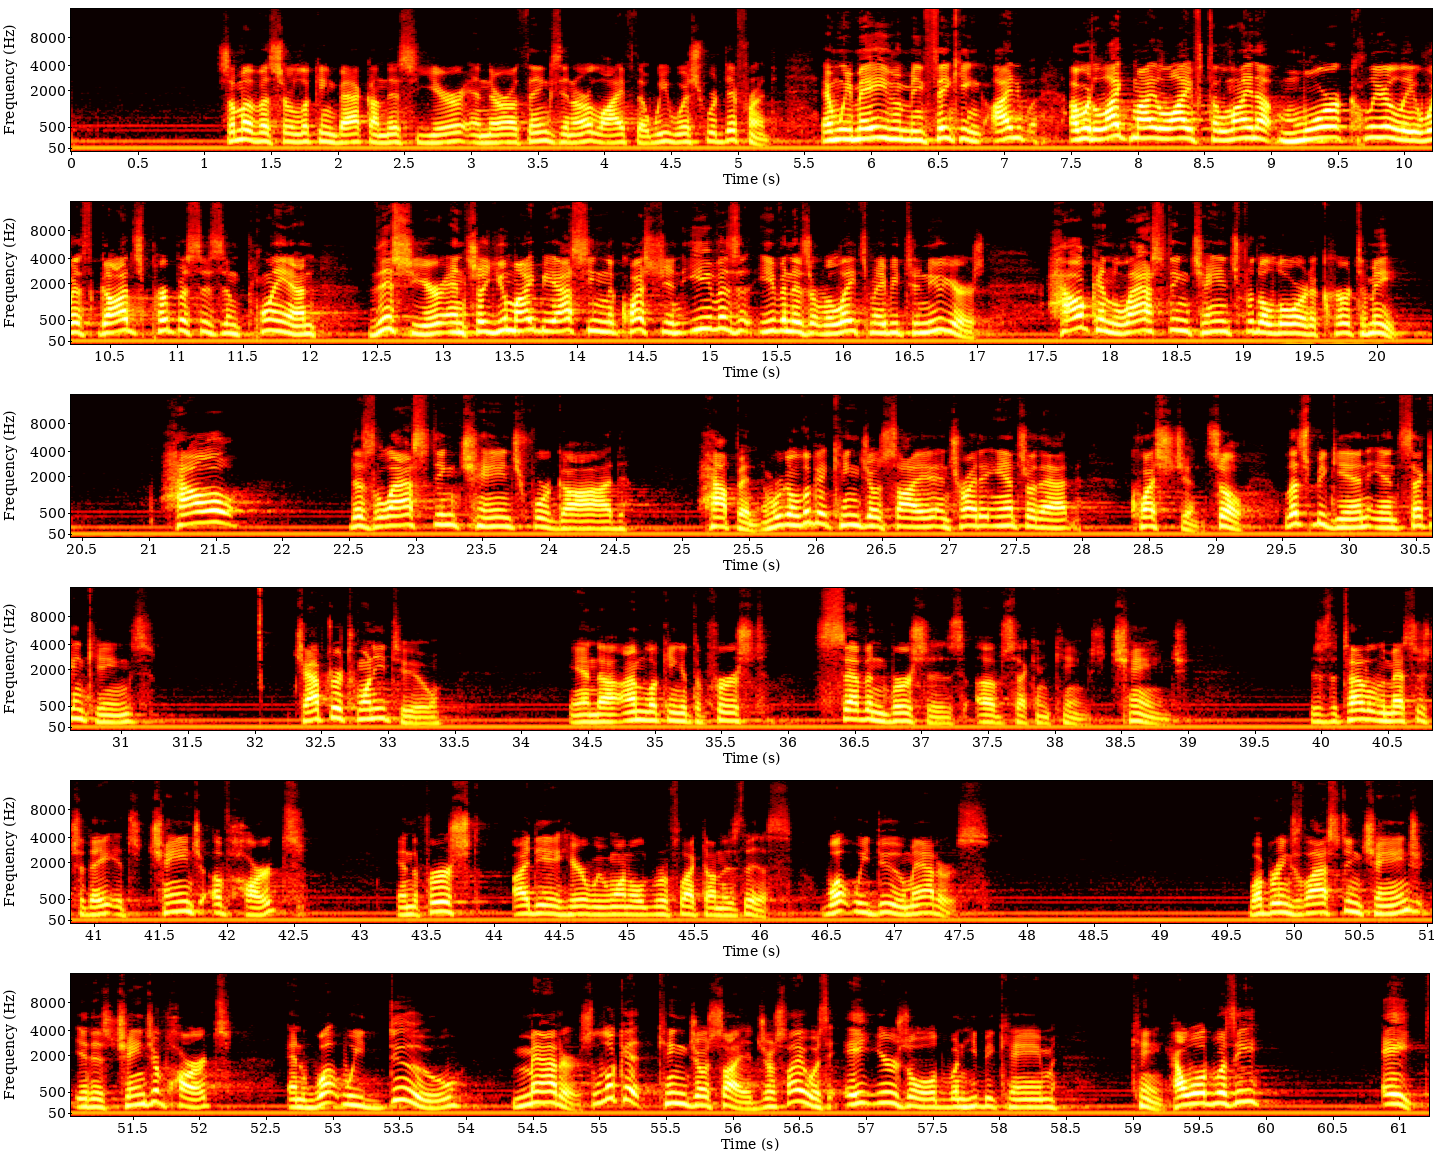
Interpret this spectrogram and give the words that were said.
Some of us are looking back on this year, and there are things in our life that we wish were different. And we may even be thinking, I, I would like my life to line up more clearly with God's purposes and plan this year. And so you might be asking the question, even as, even as it relates maybe to New Year's how can lasting change for the Lord occur to me? How does lasting change for God happen? And we're going to look at King Josiah and try to answer that question. So let's begin in 2 Kings chapter 22. And uh, I'm looking at the first seven verses of 2 Kings. Change. This is the title of the message today. It's Change of Heart. And the first idea here we want to reflect on is this what we do matters. What brings lasting change? It is change of heart, and what we do matters. Look at King Josiah. Josiah was eight years old when he became king. How old was he? Eight.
